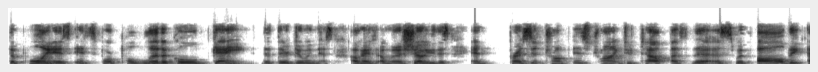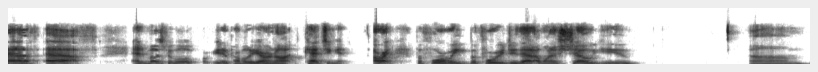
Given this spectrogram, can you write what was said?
The point is, it's for political gain that they're doing this. Okay, so I'm going to show you this. And President Trump is trying to tell us this with all the FF and most people you know probably are not catching it. All right, before we before we do that, I want to show you. Um,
